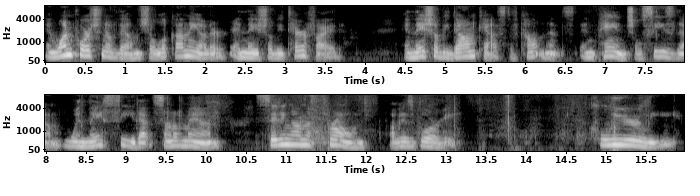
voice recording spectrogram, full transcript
And one portion of them shall look on the other, and they shall be terrified, and they shall be downcast of countenance, and pain shall seize them when they see that Son of Man sitting on the throne of his glory. Clearly,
